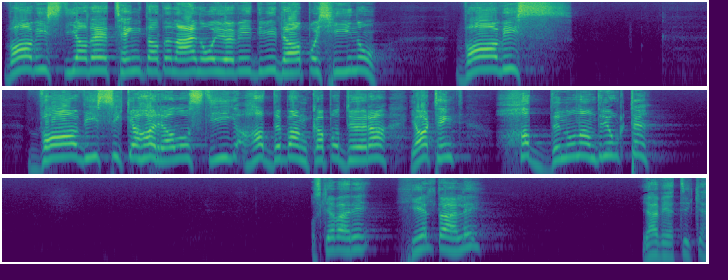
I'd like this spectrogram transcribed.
Hva hvis de hadde tenkt at nei, nå gjør vi, vi drar på kino? Hva hvis? Hva hvis ikke Harald og Stig hadde banka på døra? Jeg har tenkt Hadde noen andre gjort det? Og skal jeg være helt ærlig jeg vet ikke.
